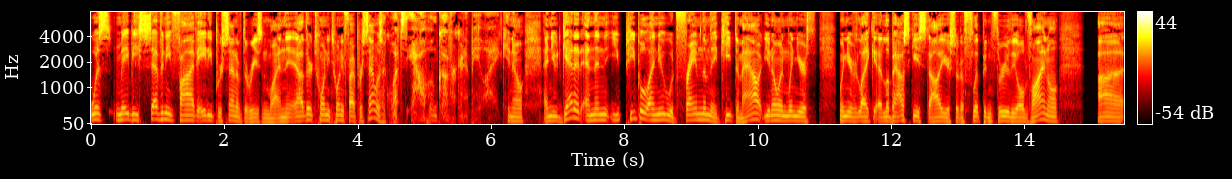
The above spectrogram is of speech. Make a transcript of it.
was maybe 75, 80% of the reason why. And the other 20, 25% was like, what's the album cover going to be like? You know, and you'd get it. And then you, people I knew would frame them. They'd keep them out, you know, and when you're, when you're like a Lebowski style, you're sort of flipping through the old vinyl uh,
